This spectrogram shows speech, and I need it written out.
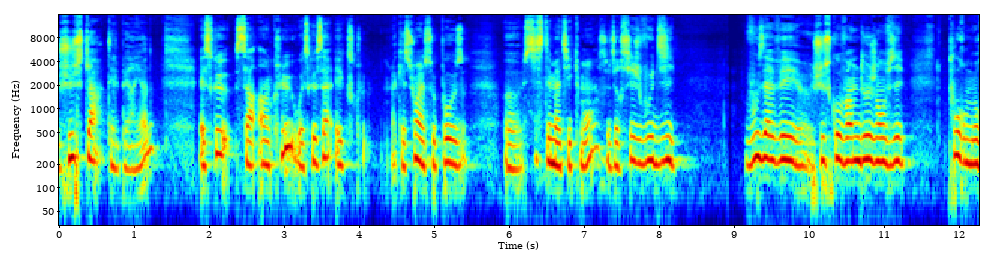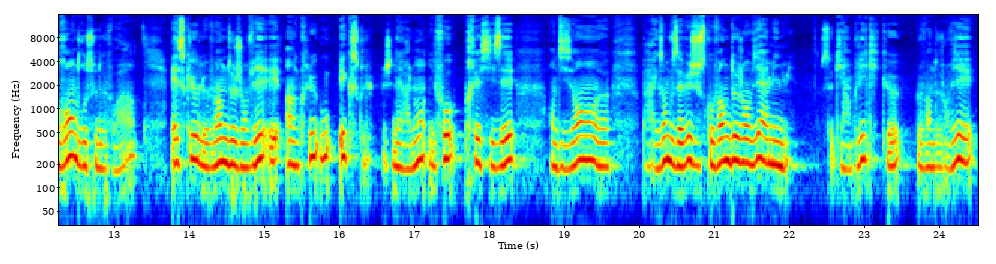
jusqu'à telle période, est-ce que ça inclut ou est-ce que ça exclut? La question elle se pose systématiquement, c'est-à-dire si je vous dis vous avez jusqu'au 22 janvier pour me rendre ce devoir, est-ce que le 22 janvier est inclus ou exclu? Généralement, il faut préciser en disant par exemple, vous avez jusqu'au 22 janvier à minuit, ce qui implique que le 22 janvier est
